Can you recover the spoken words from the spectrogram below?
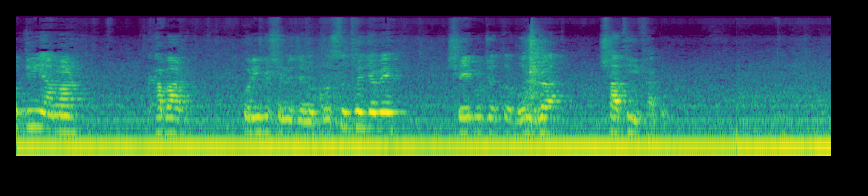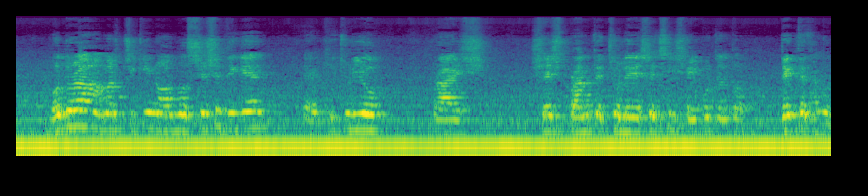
অবধি আমার খাবার পরিবেশনের জন্য প্রস্তুত হয়ে যাবে। সেই পর্যন্ত বন্ধুরা সাথেই থাকুন। বন্ধুরা, আমার চিকেন অলমোস্ট শেষের দিকে খিচুড়িও প্রায় শেষ প্রান্তে চলে এসেছি, সেই পর্যন্ত দেখতে থাকুন।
